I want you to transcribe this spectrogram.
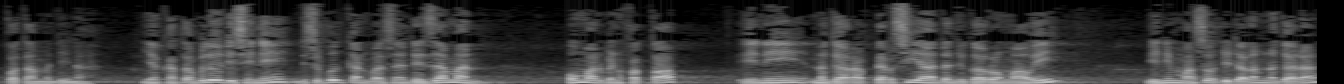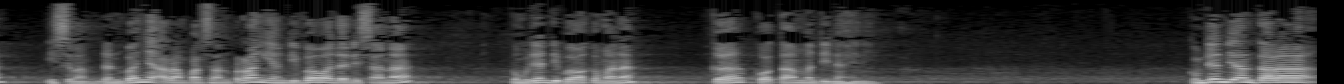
kota Madinah. Ya kata beliau di sini disebutkan bahasanya di zaman Umar bin Khattab ini negara Persia dan juga Romawi ini masuk di dalam negara Islam dan banyak rampasan perang yang dibawa dari sana kemudian dibawa ke mana? Ke kota Madinah ini. Kemudian di antara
